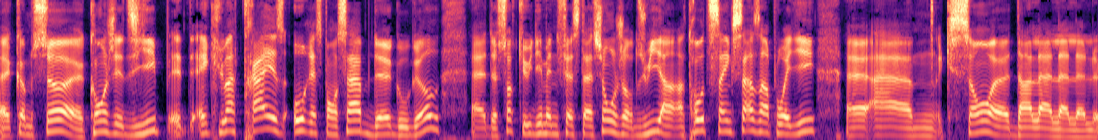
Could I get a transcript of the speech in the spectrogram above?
euh, comme ça congédiés, incluant 13 hauts responsables de Google, euh, de sorte qu'il y a eu des manifestations aujourd'hui, en- entre autres 500 employés à, qui sont dans la- la- la- le,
